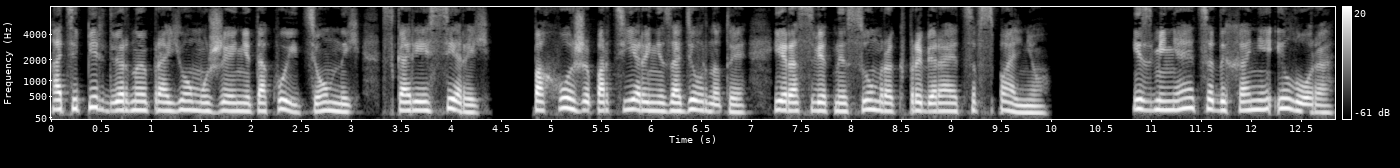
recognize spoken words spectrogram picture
а теперь дверной проем уже не такой и темный, скорее серый. Похоже, портьеры не задернуты, и рассветный сумрак пробирается в спальню. Изменяется дыхание и Лора.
